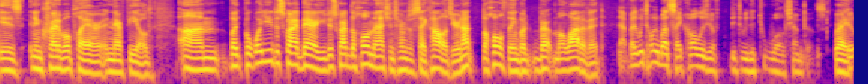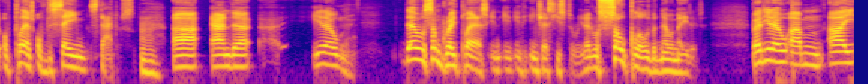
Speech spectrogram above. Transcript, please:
is an incredible player in their field. Um, but but what you described there, you described the whole match in terms of psychology, or not the whole thing, but a lot of it. Yeah, but we're talking about psychology of between the two world champions, Right. Of players of the same status, uh, and uh, you know, there were some great players in, in in chess history that were so close but never made it. But you know, um, I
